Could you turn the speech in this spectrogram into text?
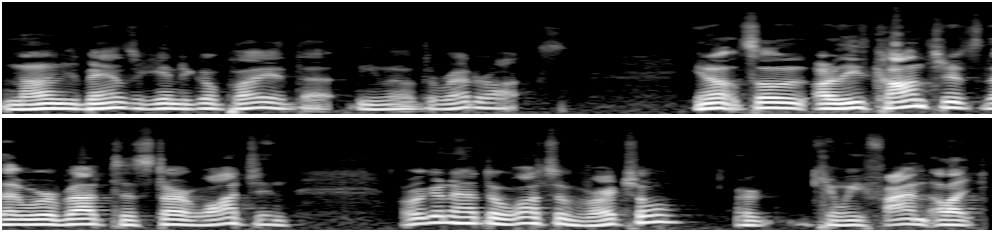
none of these bands are getting to go play at that you know at the Red Rocks. You know, so are these concerts that we're about to start watching? we're we gonna have to watch them virtual, or can we find like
